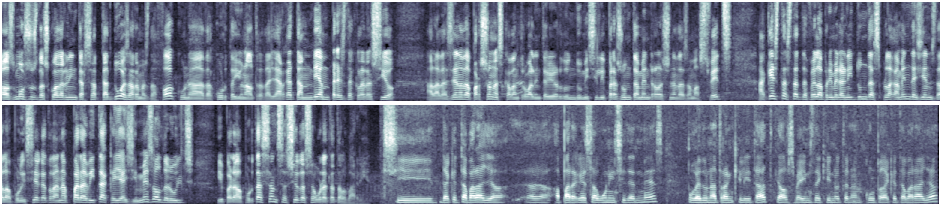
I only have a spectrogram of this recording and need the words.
Els Mossos d'Esquadra han interceptat dues armes de foc, una de curta i una altra de llarga. També han pres declaració a la desena de persones que van trobar a l'interior d'un domicili presumptament relacionades amb els fets. Aquesta ha estat de fer la primera nit d'un desplegament d'agents de la policia catalana per evitar que hi hagi més aldarulls i per aportar sensació de seguretat al barri. Si d'aquesta baralla eh, aparegués algun incident més, poder donar tranquil·litat que els veïns d'aquí no tenen culpa d'aquesta baralla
